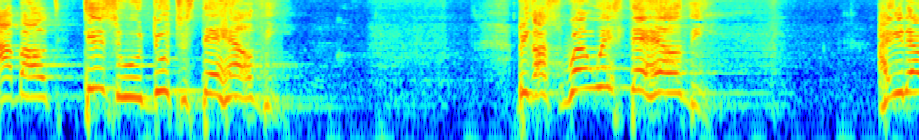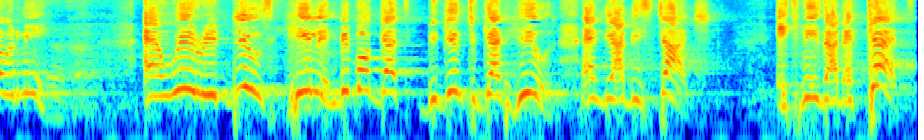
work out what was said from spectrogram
about things we will do to stay healthy. Because when we stay healthy, are you there with me? And we reduce healing, people get begin to get healed and they are discharged. It means that the curve,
